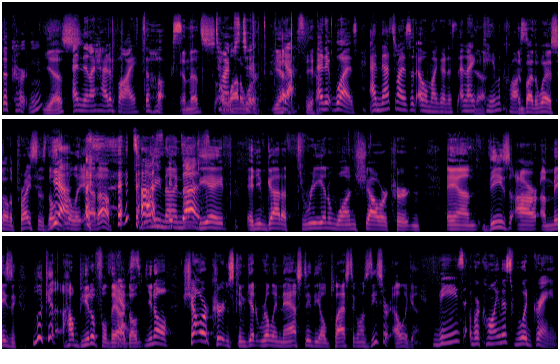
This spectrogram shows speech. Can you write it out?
the curtain. Yes. And then I had to buy the hooks. And that's a lot of two. work. Yeah, Yes. yeah. And it was. And that's when I said, oh my goodness. And I Yeah. came across. And by the way, I saw the prices. Those Yeah. really add up. It does, it does. $29.98, and you've got a three-in-one shower curtain. And these are amazing. Look at how beautiful they are, though. You know, shower curtains can get really nasty, the old plastic ones. These are elegant. These, we're calling this wood grain.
